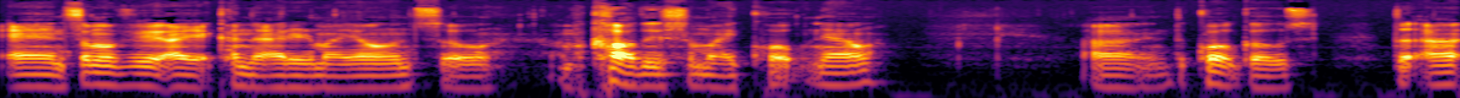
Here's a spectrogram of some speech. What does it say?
and some of it I kind of added my own. So I'm gonna call this my quote now. Uh, the quote goes, "The uh,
